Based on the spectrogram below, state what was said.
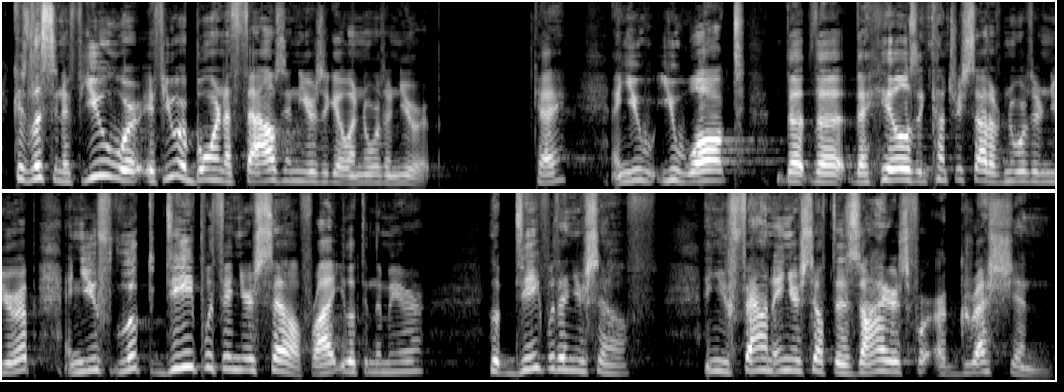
Because listen, if you, were, if you were born a thousand years ago in Northern Europe, okay, and you, you walked the, the, the hills and countryside of Northern Europe, and you looked deep within yourself, right? You looked in the mirror, looked deep within yourself, and you found in yourself desires for aggression,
